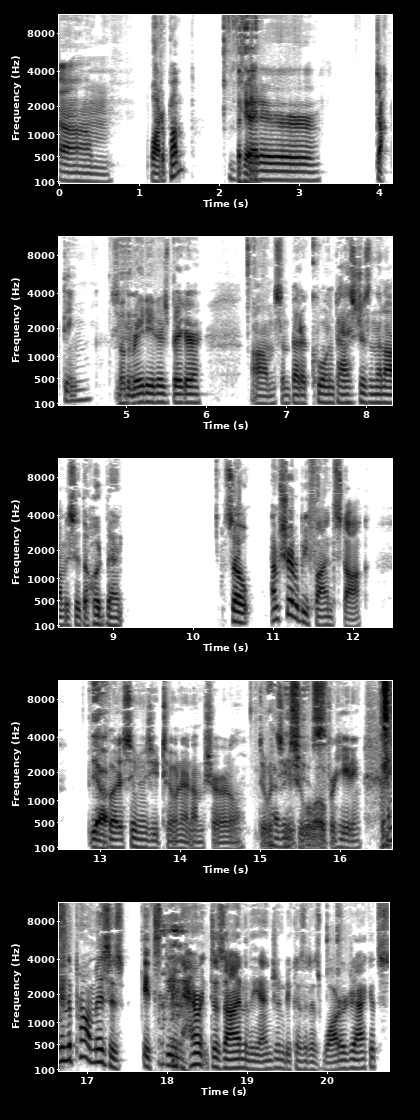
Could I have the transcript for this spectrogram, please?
um, water pump, Okay. better ducting, so the Mhm. radiator's bigger, um, some better cooling passages, and then obviously the hood vent. So I'm sure it'll be fine stock, Yeah. but as soon as you tune it, I'm sure it'll do its usual issues. overheating. I mean, the problem is, is it's the inherent design of the engine because it has water jackets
